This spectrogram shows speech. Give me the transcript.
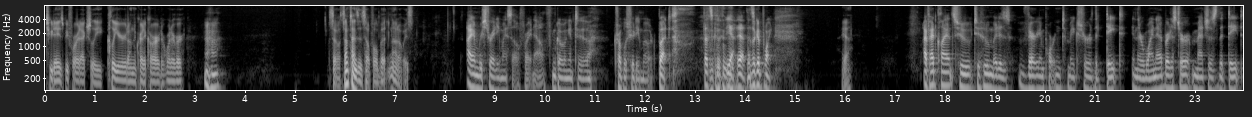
two days before it actually cleared on the credit card or whatever. Mhm. So sometimes it's helpful, but not always. I am restraining myself right now from going into troubleshooting mode, but that's good. yeah, yeah, that's a good point. Yeah. I've had clients who to whom it is very important to make sure the date in their YNAB register matches the date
